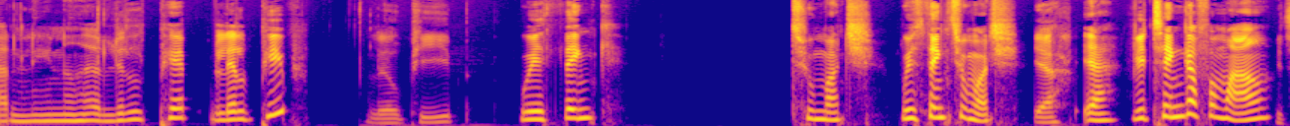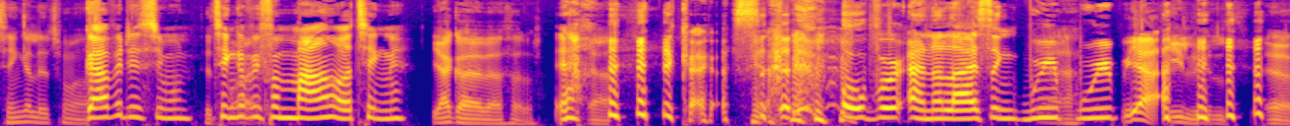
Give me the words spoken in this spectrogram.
Tager den lige ned her. Little Pip. Little Peep. Little Peep. We think too much. We think too much. Ja, Ja, vi tænker for meget. vi tænker lidt for meget. Gør vi det, Simon? Det tænker vi for meget over tingene? Jeg gør i hvert fald. Ja, Ja. det gør jeg også. Overanalyzing. Weep, Ja. weep. Ja. Helt vildt. Ja.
